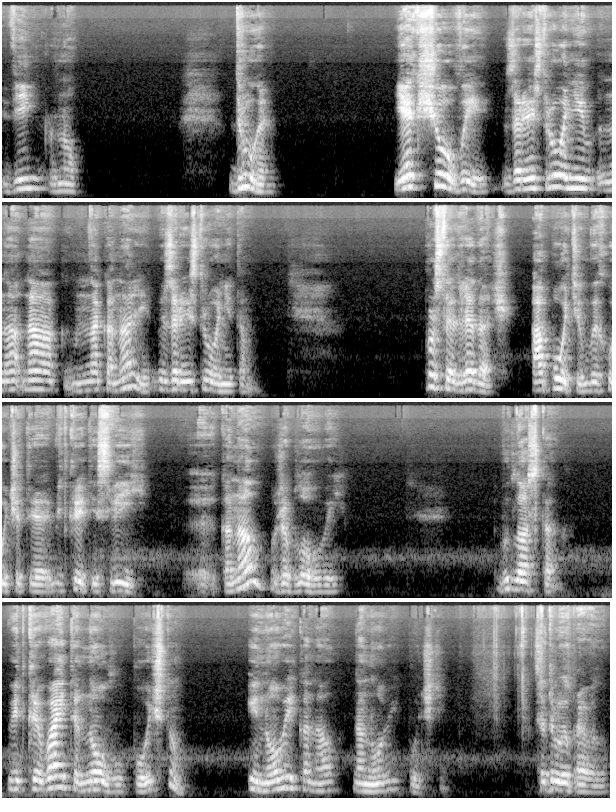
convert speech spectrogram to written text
вірно. Друге. Якщо ви зареєстровані на, на, на каналі, ви зареєстровані там просто як глядач, а потім ви хочете відкрити свій е, канал, вже блоговий, будь ласка, відкривайте нову почту і новий канал на новій почті. Це друге правило.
